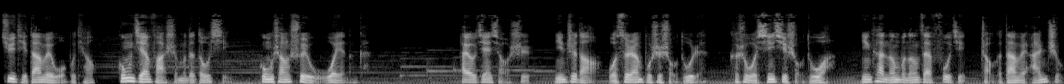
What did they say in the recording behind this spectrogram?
具体单位我不挑，公检法什么的都行，工商税务我也能干。还有件小事，您知道我虽然不是首都人，可是我心系首都啊，您看能不能在附近找个单位安置我？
